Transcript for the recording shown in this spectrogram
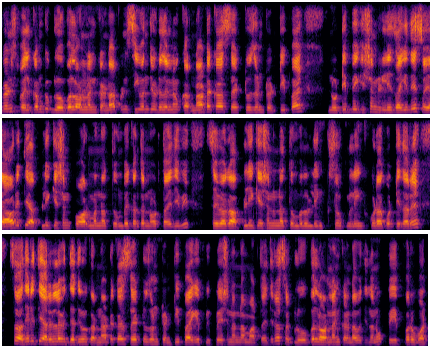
Friends welcome to global online Kannada friends ಈ ಒಂದು ವಿಡಿಯೋದಲ್ಲಿ ನಾವು Karnataka SET two thousand twenty five notification release ಆಗಿದೆ. ಸೊ ಯಾವ ರೀತಿ ಅಪ್ಲಿಕೇಶನ್ ಫಾರ್ಮ್ ಅನ್ನು ತುಂಬಬೇಕಂತ ನೋಡ್ತಾ ಇದ್ದೀವಿ. ಸೊ ಇವಾಗ ಅಪ್ಲಿಕೇಶನ್ ಅನ್ನು ತುಂಬಲು ಲಿಂಕ್ಸ್ ಲಿಂಕ್ ಕೂಡ ಕೊಟ್ಟಿದ್ದಾರೆ. ಸೊ ಅದೇ ರೀತಿ ಯಾರೆಲ್ಲ ವಿದ್ಯಾರ್ಥಿಗಳು Karnataka SET two thousand twenty ಫೈವ್ಗೆ ಪ್ರಿಪ್ರೇಷನ್ ಅನ್ನ ಮಾಡ್ತಾ ಇದ್ದೀರಾ? ಸೊ ಗ್ಲೋಬಲ್ ಆನ್ಲೈನ್ ಕನ್ನಡ ವತಿಯಿಂದ ನಾವು ಪೇಪರ್ ಒನ್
